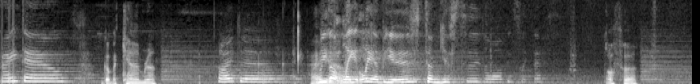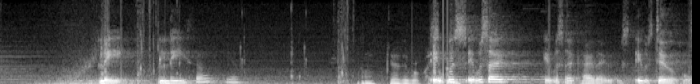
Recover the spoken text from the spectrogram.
Hi, Dale. Got my camera. Hi, Dale. Hey, we got um, lately abused. I'm used to the lobbies like this. Off her. Le- lethal? Yeah. Mm, yeah, they were. It was. It was. O- it was okay though. It was. It was doable.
